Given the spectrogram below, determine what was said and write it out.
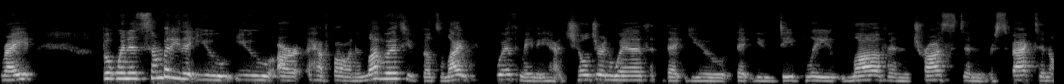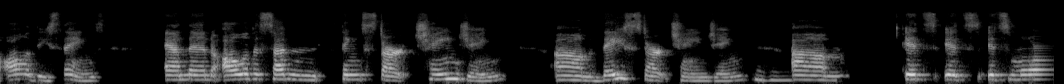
right but when it's somebody that you you are have fallen in love with you've built a life with maybe had children with that you that you deeply love and trust and respect and all of these things and then all of a sudden things start changing um, they start changing mm-hmm. um, it's it's it's more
